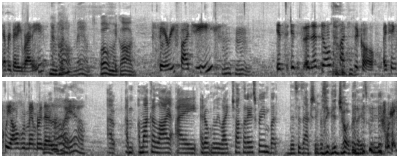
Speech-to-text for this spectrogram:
Everybody ready? Oh man. Oh my God. Very fudgy. Mm-hmm. It's it's an adult fudgesicle. I think we all remember those. Oh yeah. I, I'm, I'm not gonna lie. I, I don't really like chocolate ice cream, but this is actually really good chocolate ice cream. Great.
